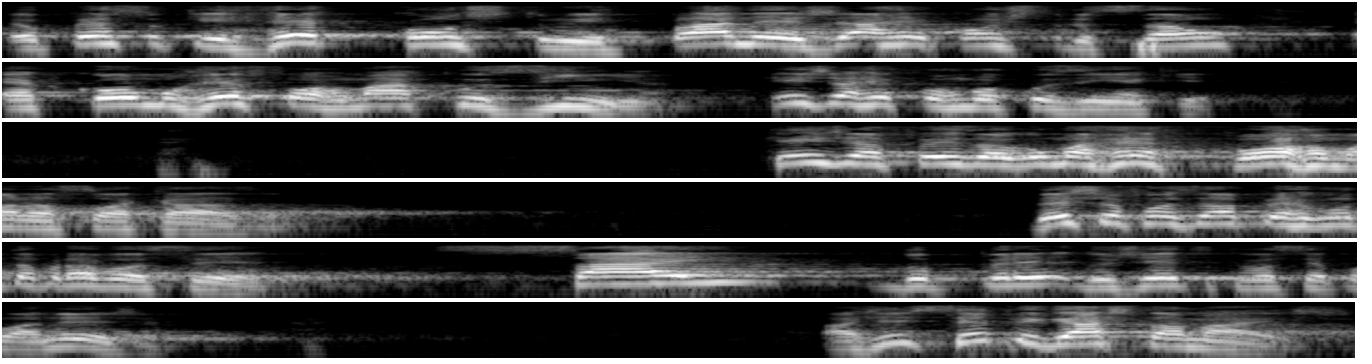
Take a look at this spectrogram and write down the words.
eu penso que reconstruir, planejar reconstrução é como reformar a cozinha. Quem já reformou a cozinha aqui? Quem já fez alguma reforma na sua casa? Deixa eu fazer uma pergunta para você. Sai do, pre... do jeito que você planeja? A gente sempre gasta mais.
